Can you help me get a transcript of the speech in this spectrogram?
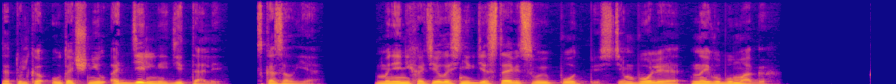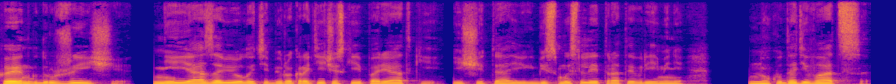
Ты только уточнил отдельные детали, сказал я. Мне не хотелось нигде ставить свою подпись, тем более на его бумагах. Хэнк, дружище, не я завел эти бюрократические порядки и считаю их бессмысленной тратой времени. Но куда деваться?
